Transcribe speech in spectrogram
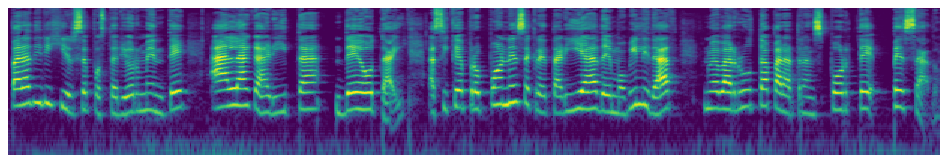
para dirigirse posteriormente a la garita de Otay. Así que propone Secretaría de Movilidad nueva ruta para transporte pesado.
